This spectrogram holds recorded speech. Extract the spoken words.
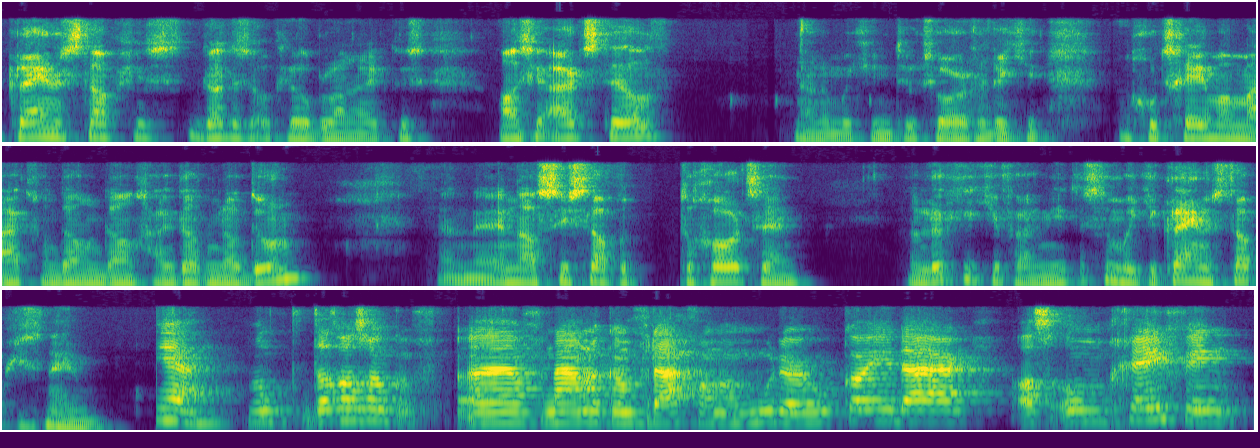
Kleine stapjes, dat is ook heel belangrijk. Dus als je uitstelt, nou, dan moet je natuurlijk zorgen dat je een goed schema maakt van dan, dan ga ik dat en dat doen. En, en als die stappen te groot zijn, dan lukt het je vaak niet. Dus dan moet je kleine stapjes nemen. Ja, want dat was ook uh, voornamelijk een vraag van mijn moeder. Hoe kan je daar als omgeving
